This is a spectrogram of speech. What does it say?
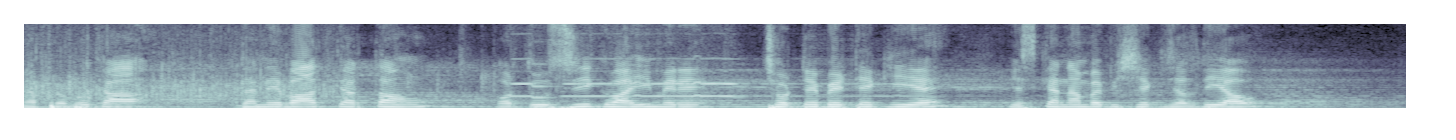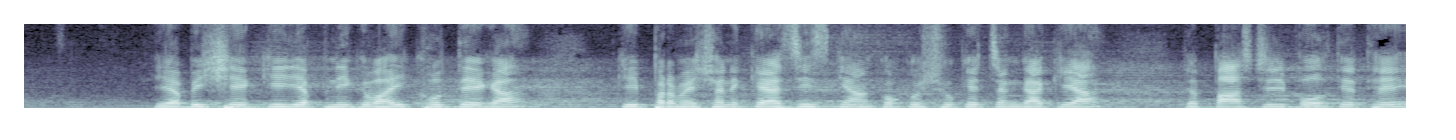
मैं प्रभु का धन्यवाद करता हूँ। और दूसरी गवाही मेरे छोटे बेटे की है। इसका नाम अभिषेक, जल्दी आओ। ये अभिषेक की अपनी गवाही खुद देगा। कि परमेश्वर ने कैसी इसकी आँखों को छू के चंगा किया। जब पास्टर जी बोलते थे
